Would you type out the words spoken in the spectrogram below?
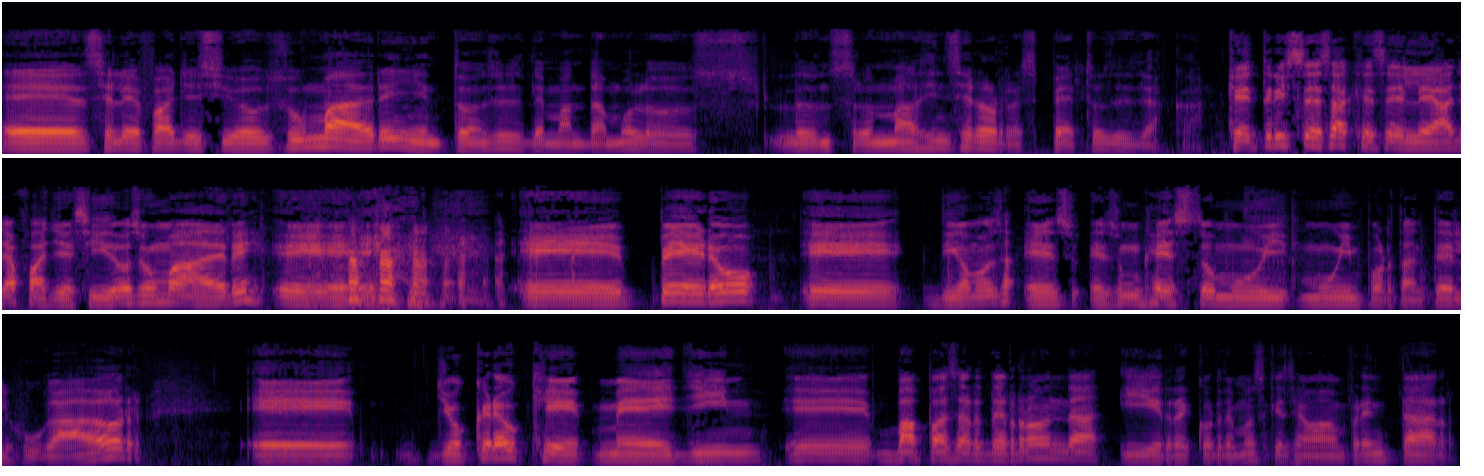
eh, se le falleció su madre y entonces le mandamos los, los- nuestros más sinceros respetos desde acá. Qué tristeza que se le haya fallecido su madre, eh, eh, pero eh, digamos es, es un gesto muy muy importante del jugador. Yo creo que Medellín eh, va a pasar de ronda y recordemos que se va a enfrentar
